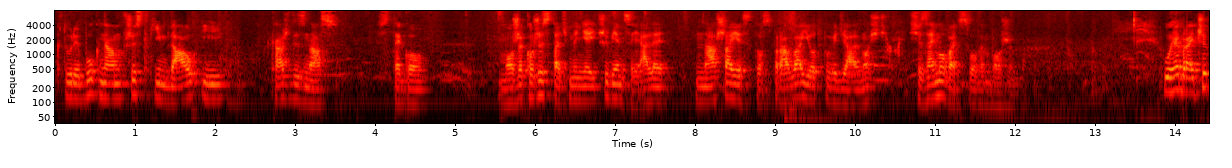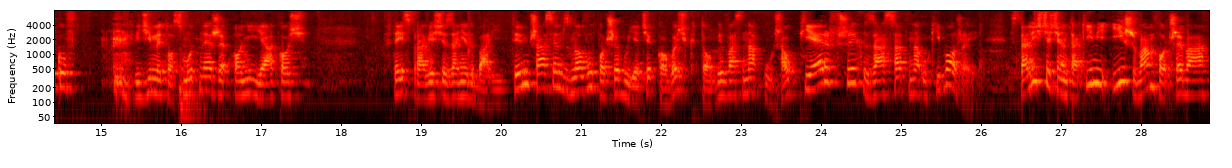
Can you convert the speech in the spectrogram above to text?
który Bóg nam wszystkim dał i każdy z nas z tego może korzystać mniej czy więcej, ale nasza jest to sprawa i odpowiedzialność się zajmować Słowem Bożym. U Hebrajczyków widzimy to smutne, że oni jakoś w tej sprawie się zaniedbali. Tymczasem znowu potrzebujecie kogoś, kto by was nauczał pierwszych zasad nauki Bożej. Staliście się takimi, iż wam potrzeba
